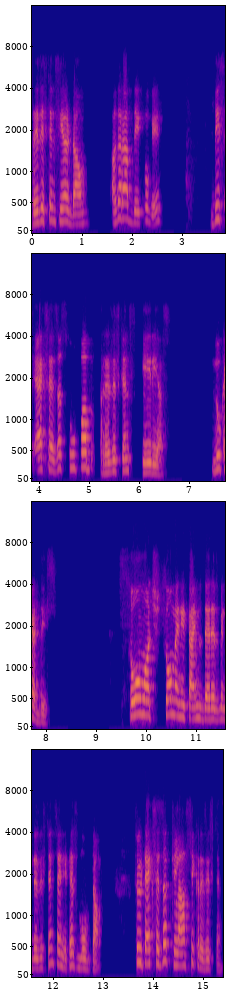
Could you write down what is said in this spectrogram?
Resistance here down. agar aap dekhoge this acts as a superb resistance areas. Look at this. So much so many times there has been resistance and it has moved down. So it acts as a classic resistance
